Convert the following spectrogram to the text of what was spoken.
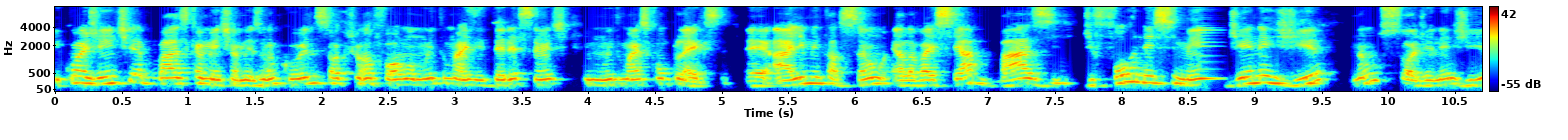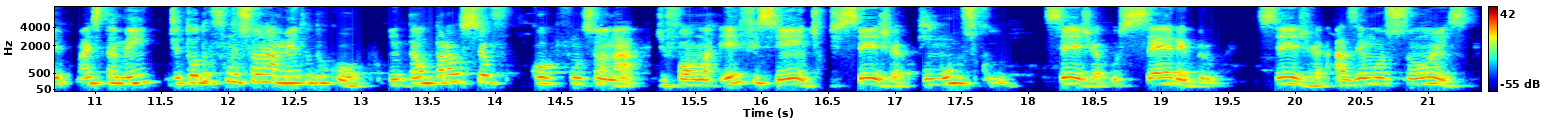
E com a gente é basicamente a mesma coisa, só que de uma forma muito mais interessante e muito mais complexa. É, a alimentação ela vai ser a base de fornecimento de energia, não só de energia, mas também de todo o funcionamento do corpo. Então, para o seu corpo funcionar de forma eficiente, seja o músculo, seja o cérebro, seja as emoções,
